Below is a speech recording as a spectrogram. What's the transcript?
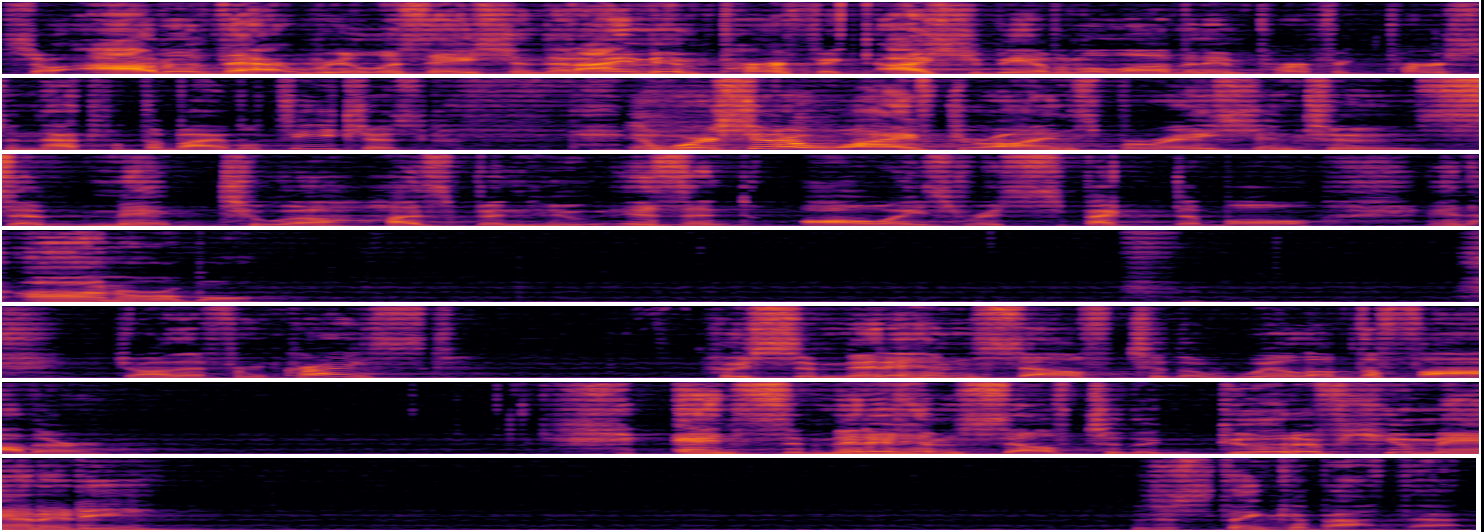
So, out of that realization that I'm imperfect, I should be able to love an imperfect person. That's what the Bible teaches. And where should a wife draw inspiration to submit to a husband who isn't always respectable and honorable? draw that from Christ, who submitted himself to the will of the Father and submitted himself to the good of humanity. Just think about that.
